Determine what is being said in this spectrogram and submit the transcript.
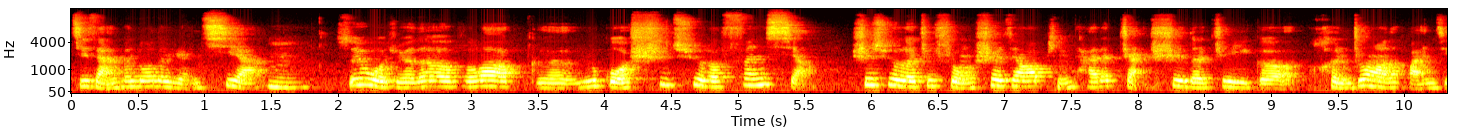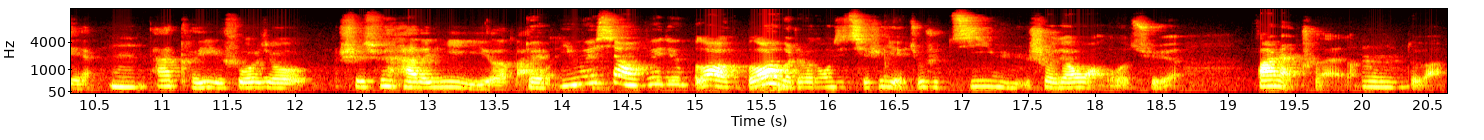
积攒更多的人气啊。嗯所以我觉得 vlog 如果失去了分享，失去了这种社交平台的展示的这一个很重要的环节，嗯，它可以说就失去它的意义了吧？对，因为像 video blog blog 这个东西，其实也就是基于社交网络去发展出来的，嗯，对吧？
